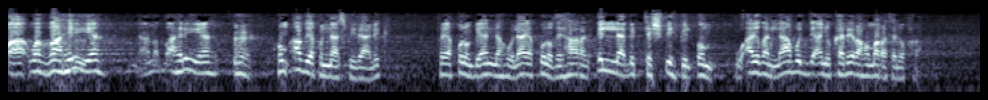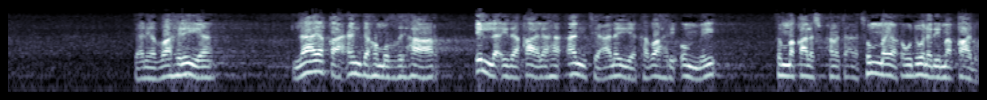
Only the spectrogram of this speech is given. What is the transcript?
والظاهرية نعم الظاهرية هم أضيق الناس في ذلك. فيقولون بأنه لا يكون ظهارا إلا بالتشبيه بالأم وأيضا لا بد أن يكرره مرة أخرى. يعني الظاهرية لا يقع عندهم الظهار إلا إذا قالها أنت علي كظهر أمي ثم قال سبحانه وتعالى ثم يعودون لما قالوا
